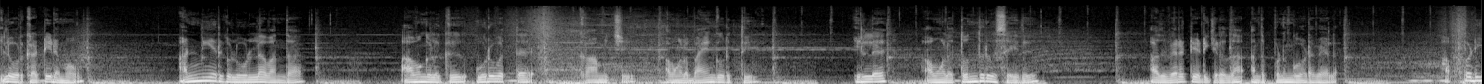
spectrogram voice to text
இல்லை ஒரு கட்டிடமோ அந்நியர்கள் உள்ளே வந்தால் அவங்களுக்கு உருவத்தை காமிச்சு அவங்கள பயங்குறுத்தி இல்லை அவங்கள தொந்தரவு செய்து அது விரட்டி அடிக்கிறது தான் அந்த புணுங்கோட வேலை. அப்படி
